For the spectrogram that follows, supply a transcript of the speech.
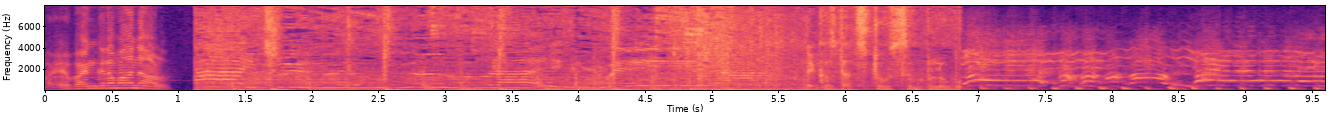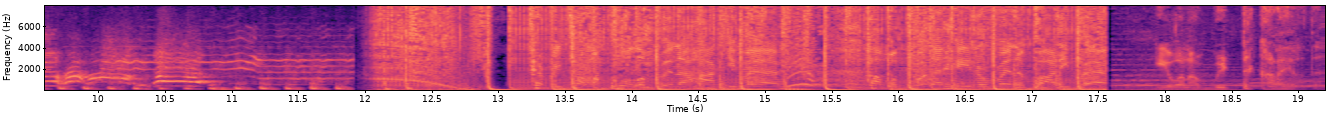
ഭയഭയങ്കരമായ ആൾ body bag. ഇവനെ വിട്ട് കളയരുത്.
